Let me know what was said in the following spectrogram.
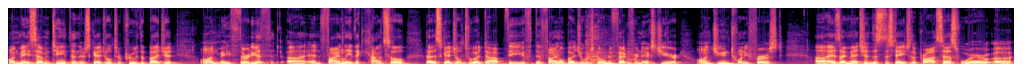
on May 17th, and they're scheduled to approve the budget on May 30th. Uh, And finally, the council uh, is scheduled to adopt the, the final budget, which go into effect for next year on June 21st. Uh, As I mentioned, this is the stage of the process where uh,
